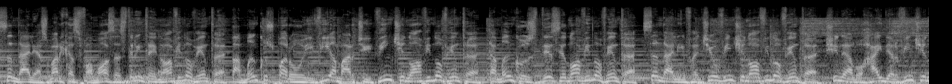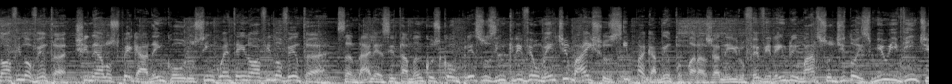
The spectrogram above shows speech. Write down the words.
Sandálias marcas famosas 39,90. Tamancos Parou e Via Marte 29,90. Tamancos 19,90. Sandália infantil 29,90. Chinelo Rider 29,90. Chinelos pegada em couro 59,90. Sandálias e tamancos com preços incrivelmente baixos e pagamento para janeiro, fevereiro e março de 2020.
